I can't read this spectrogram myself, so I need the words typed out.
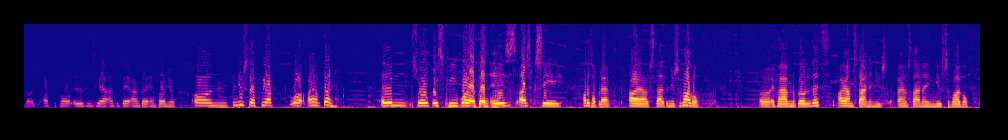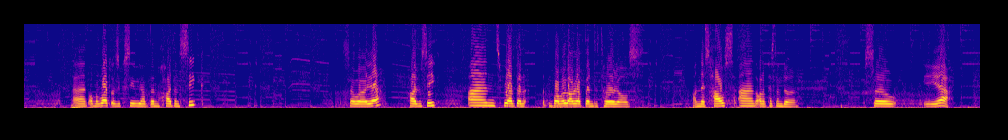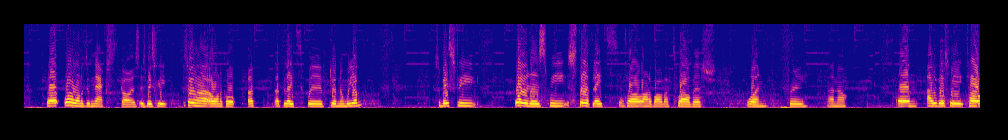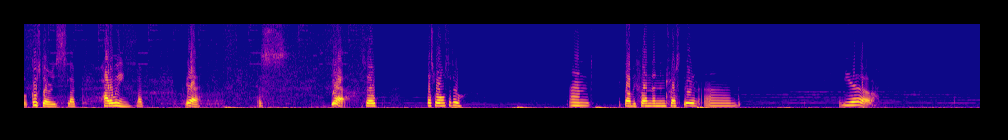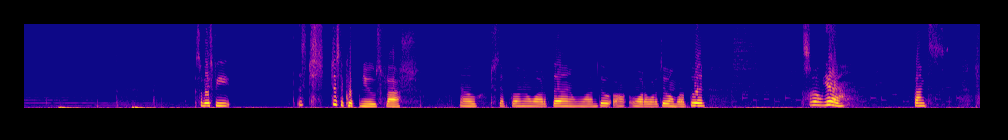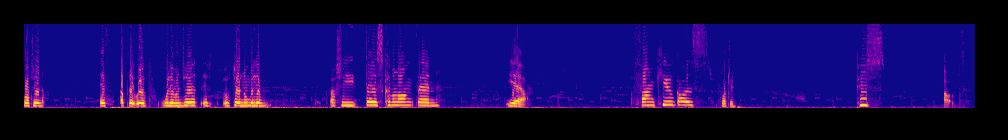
guys, Optical ILLusionz here, and today I'm to inform you on the new stuff we have, what I have done. Um, so basically what I have done is, as you can see on the top left, I have started a new survival. Uh, if I haven't uploaded it, I am starting a new, I am starting a new survival. And on the right, as you can see, we have done hide and seek. So uh, yeah, hide and seek, and we have done at the bottom of that we have done tutorials on this house and on a piston door. So yeah, but what I want to do next, guys, is basically something that I want to go up up late with Jordan and William. So basically, what it is, we stay up late until around about like 12ish, 1, 3, I don't know. Um, we basically tell ghost stories, like Halloween, like, yeah. It's, yeah, so that's what I want to do. And that'll be fun and interesting, and yeah. So basically, it's just, just a quick news flash. You know, just inform you on what I've done and what I'm do, uh, what I want to do and what I'm doing. So yeah, thanks for watching. If update with William and Judd, if Jordan and William actually does come along, then yeah. Thank you guys for watching. Peace out.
